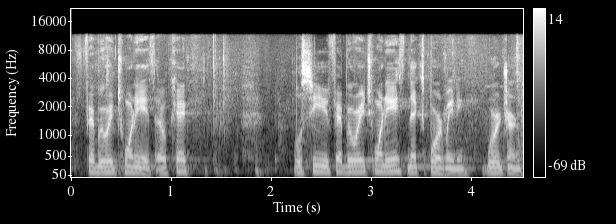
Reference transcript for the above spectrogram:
February 28th, okay? We'll see you February 28th, next board meeting. We're adjourned.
